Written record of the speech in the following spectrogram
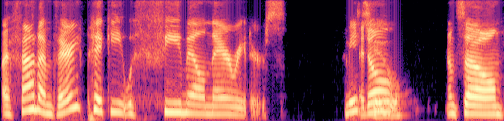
I found I'm very picky with female narrators, Me I too. don't- and so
